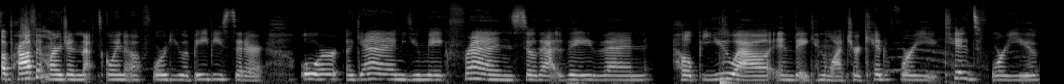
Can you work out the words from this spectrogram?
a profit margin that's going to afford you a babysitter. Or again, you make friends so that they then help you out and they can watch your kid for you kids for you.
